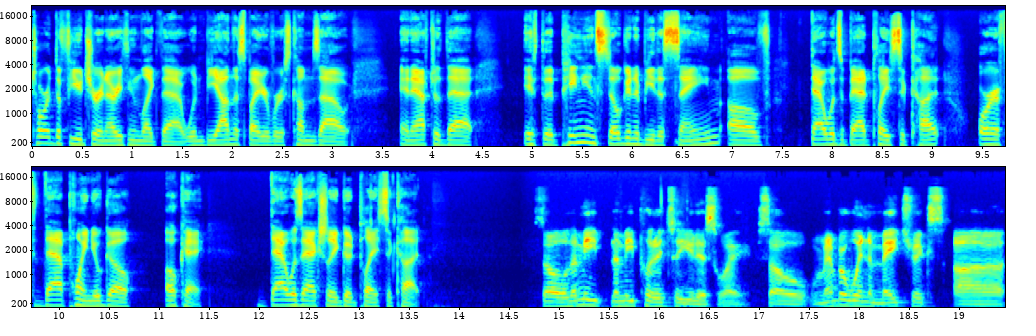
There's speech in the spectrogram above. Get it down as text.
toward the future and everything like that. When Beyond the Spider Verse comes out, and after that, if the opinion's still going to be the same of that was a bad place to cut, or if at that point you'll go, okay, that was actually a good place to cut. So let me let me put it to you this way. So remember when the Matrix, uh,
